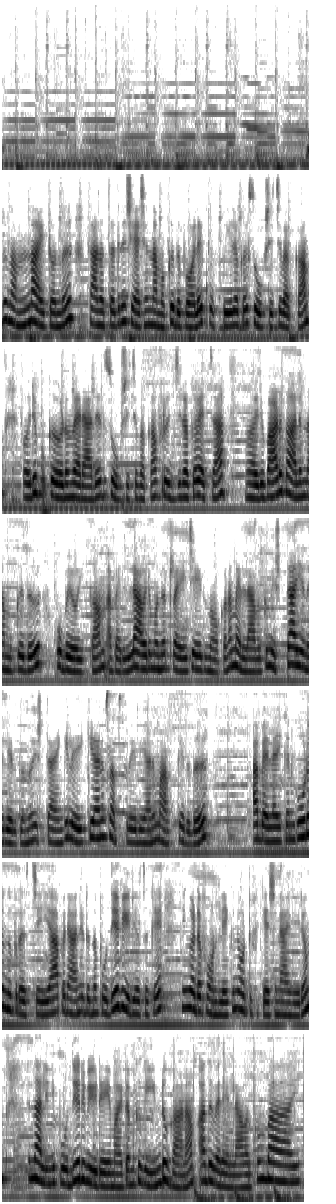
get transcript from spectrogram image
ഇത് നന്നായിട്ടൊന്ന് തണുത്തതിന് ശേഷം നമുക്ക് ഇതുപോലെ കുപ്പിയിലൊക്കെ സൂക്ഷിച്ച് വെക്കാം. ഒരു കേടും വരാതെ ഇത് സൂക്ഷിച്ച് വെക്കാം. ഫ്രിഡ്ജിലൊക്കെ വെച്ചാൽ ഒരുപാട് കാലം നമുക്കിത് ഉപയോഗിക്കാം. അപ്പോൾ എല്ലാവരും ഒന്ന് ട്രൈ ചെയ്ത് നോക്കണം. എല്ലാവർക്കും ഇഷ്ടമായി എന്ന് കരുതുന്നു. ഇഷ്ടമായെങ്കിൽ ലൈക്ക് ചെയ്യാനും സബ്സ്ക്രൈബ് ചെയ്യാനും മറക്കരുത്. ആ ബെല്ലൈക്കൺ കൂടി ഒന്ന് പ്രസ് ചെയ്യുക. അപ്പോൾ ഞാനിടുന്ന പുതിയ വീഡിയോസൊക്കെ നിങ്ങളുടെ ഫോണിലേക്ക് നോട്ടിഫിക്കേഷനായി വരും. എന്നാൽ ഇനി പുതിയൊരു വീഡിയോയുമായിട്ട് നമുക്ക് വീണ്ടും കാണാം. അതുവരെ എല്ലാവർക്കും ബായ്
